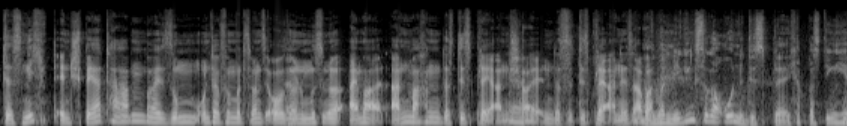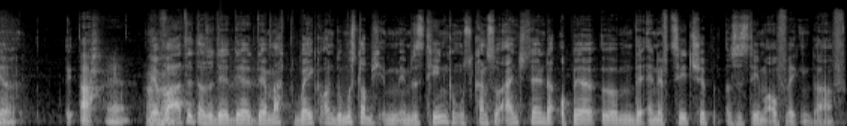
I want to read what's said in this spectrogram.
das nicht entsperrt haben bei Summen unter 25 Euro, sondern du musst nur einmal anmachen, das Display anschalten, dass das Display an ist. Aber Also bei mir ging es sogar ohne Display. Ich habe das Ding hier. Ach, Der wartet, also der, der, der macht Wake on. Du musst, glaube ich, im, im System musst, kannst du einstellen, da, ob er ähm, der NFC-Chip das System aufwecken darf.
